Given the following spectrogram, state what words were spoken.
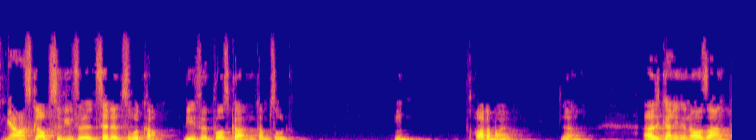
Ja, was glaubst du, wie viele Zettel zurückkamen? Wie viele Postkarten kamen zurück? Hm? Rate mal. Ja? Also ich kann Ihnen genau sagen,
